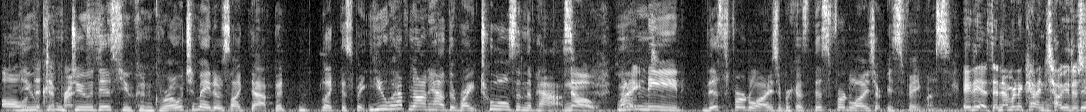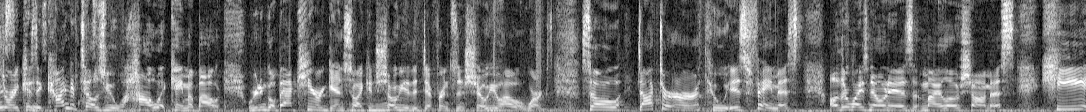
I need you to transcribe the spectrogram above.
all you of the difference. You can do this, you can grow tomatoes like that, but like this, but you have not had the right tools in the past. No, right. You need this fertilizer because this fertilizer is famous. It is, and I'm gonna kind of tell you the this story because it kind of tells you how it came about. We're gonna go back here again so mm -hmm. I can mm-hmm. show you the difference and show you how it works. So Dr. Earth, who is famous, otherwise known as Milo Shammas, he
